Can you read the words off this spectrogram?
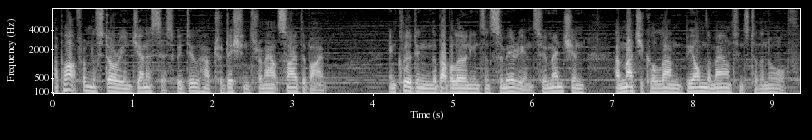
Apart from the story in Genesis, we do have traditions from outside the Bible, including the Babylonians and Sumerians, who mention a magical land beyond the mountains to the north.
